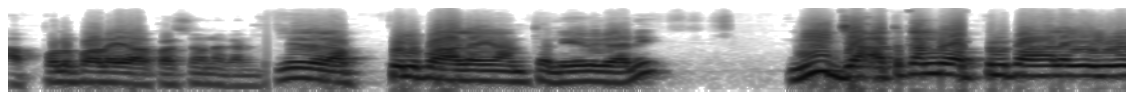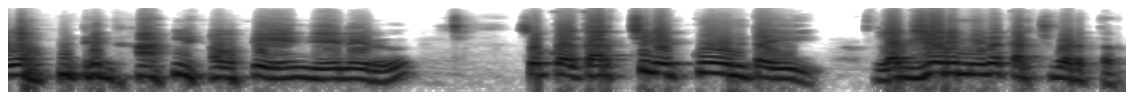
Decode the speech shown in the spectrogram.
అప్పులు పాలయ్యే అవకాశం నాకు కనిపిస్తుంది లేదు అప్పులు పాలయ్యే అంత లేదు కానీ మీ జాతకంలో అప్పులు పాలయ్యే యోగం ఉంటే దాన్ని ఎవరు ఏం చేయలేరు. సో కొ- ఖర్చులు ఎక్కువ ఉంటాయి. లగ్జరీ మీద ఖర్చు పెడతారు.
